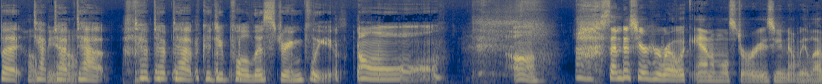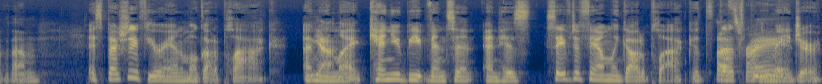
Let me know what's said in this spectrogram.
But Help tap, tap, out. tap, tap, tap, tap. Could you pull this string, please? Oh, oh. Ah, Send us your heroic animal stories. You know we love them. Especially if your animal got a plaque. I Yeah. mean, like, can you beat Vincent and his saved a family got a plaque? It's that's, That's pretty major.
